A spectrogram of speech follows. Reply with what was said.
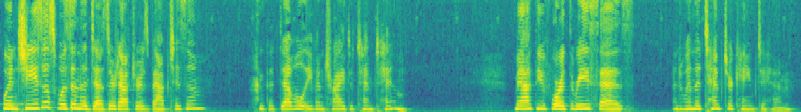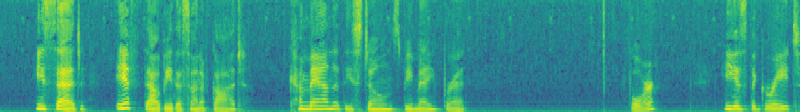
When Jesus was in the desert after his baptism, the devil even tried to tempt him. Matthew 4 3 says, And when the tempter came to him, he said, If thou be the Son of God, command that these stones be made bread. 4. He is the great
